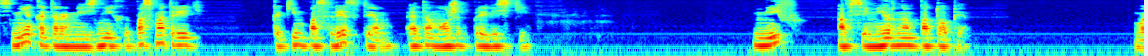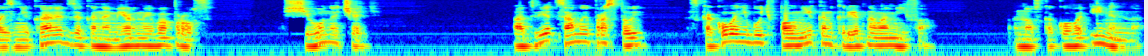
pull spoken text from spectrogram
с некоторыми из них и посмотреть, каким последствиям это может привести. Миф о всемирном потопе. Возникает закономерный вопрос. С чего начать? Ответ самый простой. С какого-нибудь вполне конкретного мифа. Но с какого именно?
